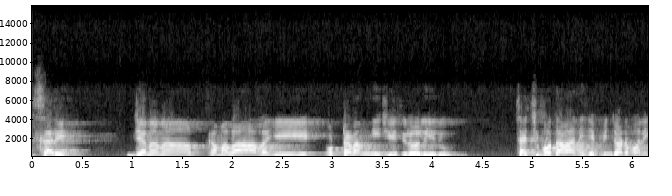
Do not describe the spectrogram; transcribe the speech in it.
సరే జననాత్ కమలాలయే పుట్టడం నీ చేతిలో లేదు. చచ్చిపోతావా? అని చెప్పించాడు పోని.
